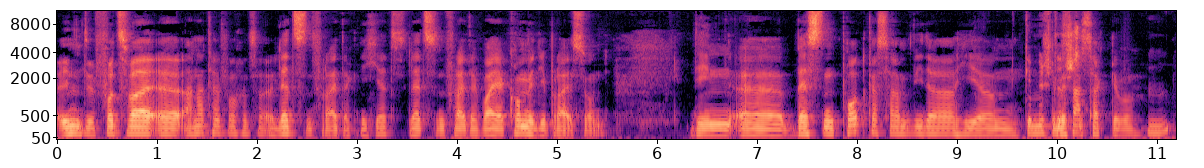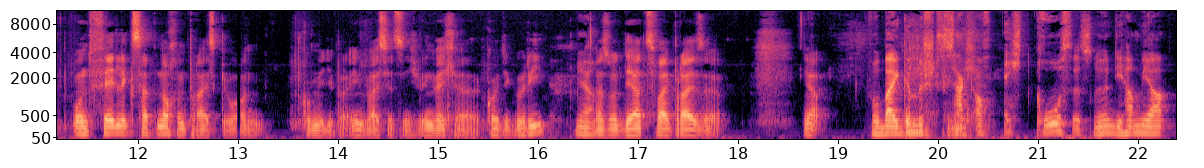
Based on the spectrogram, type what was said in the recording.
In, vor zwei, äh, anderthalb Wochen, zwei, letzten Freitag, nicht jetzt, letzten Freitag war ja Comedy-Preis und den äh, besten Podcast haben wieder hier ähm, Gemischtes, Gemischtes Sack, Sack gewonnen. Mhm. Und Felix hat noch einen Preis gewonnen. Comedy-Preis. Ich weiß jetzt nicht, in welcher Kategorie. Ja. Also der hat zwei Preise. Ja. Wobei Gemischtes Sack auch echt groß ist, ne? Die haben ja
